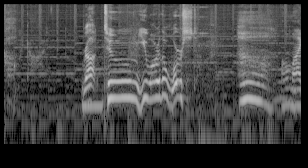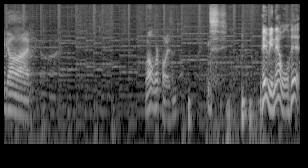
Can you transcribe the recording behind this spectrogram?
Oh my god. Rock Tomb, you are the worst. Oh my god. Well, we're poisoned. Maybe now we'll hit.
